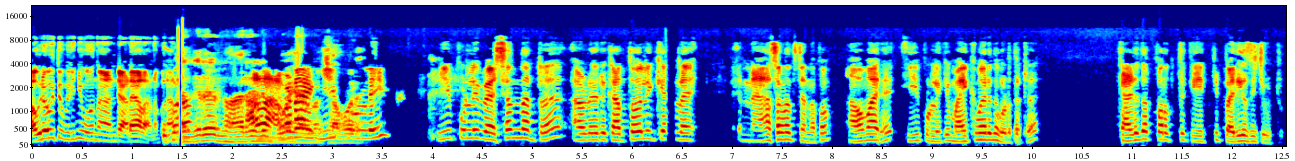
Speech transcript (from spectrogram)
പൗരോഹിത്യം ഉരിഞ്ഞു പോകുന്ന അടയാളാണ്. ഭയങ്കര അവിടെ ഈ പുള്ളി ഈ പുള്ളി വിശന്നിട്ട് അവിടെ ഒരു കത്തോലിക്കയുടെ ആശ്രമത്തിൽ ചെന്നപ്പം അവന്മാര് ഈ പുള്ളിക്ക് മയക്കുമരുന്ന് കൊടുത്തിട്ട് കഴുതപ്പുറത്ത് കയറ്റി പരിഹസിച്ചു വിട്ടു.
